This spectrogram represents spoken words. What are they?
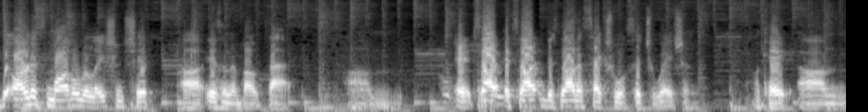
The artist-model relationship uh, isn't about that. Um, it's not. It's not. There's not a sexual situation. Okay. Um,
